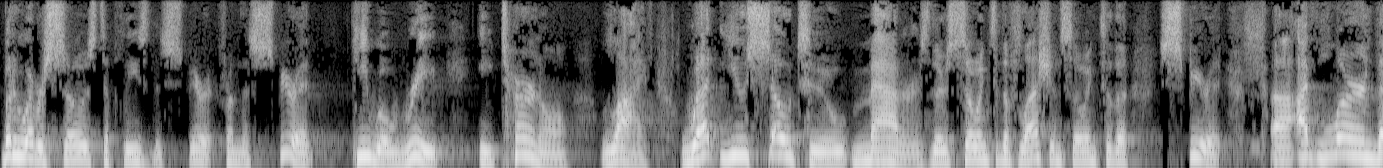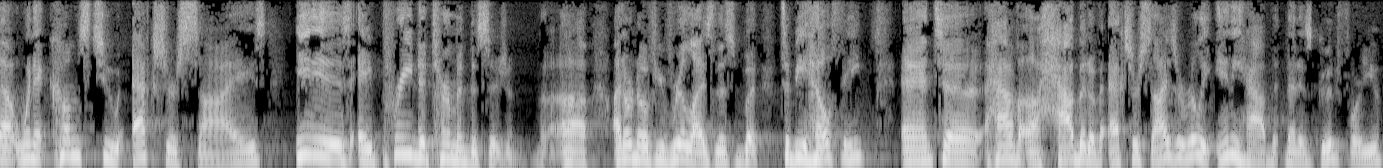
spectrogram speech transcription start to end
But whoever sows to please the Spirit, from the Spirit, he will reap eternal life. What you sow to matters. There's sowing to the flesh and sowing to the spirit. Uh, I've learned that when it comes to exercise, it is a predetermined decision. Uh, I don't know if you've realized this, but to be healthy and to have a habit of exercise, or really any habit that is good for you,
